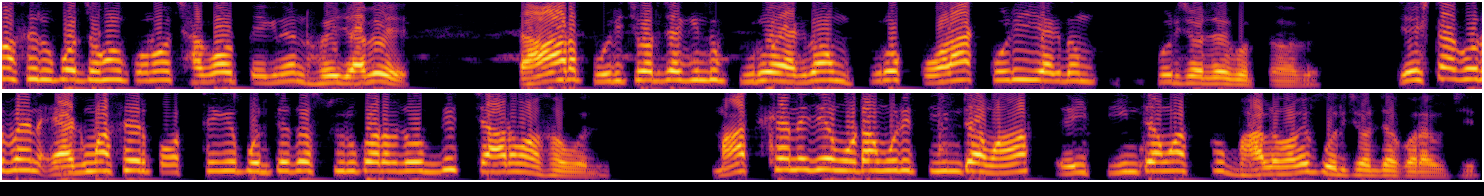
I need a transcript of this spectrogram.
মাসের উপর যখন কোনো ছাগল প্রেগনেন্ট হয়ে যাবে তার পরিচর্যা কিন্তু পুরো একদম, পুরো কড়াকড়ি একদম পরিচর্যা করতে হবে। চেষ্টা করবেন এক মাসের পর থেকে পরিচর্যা শুরু করার অবধি চার মাস অবধি। মাঝখানে যে মোটামুটি তিনটা মাস, এই তিনটা মাস খুব ভালোভাবে পরিচর্যা করা উচিত।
